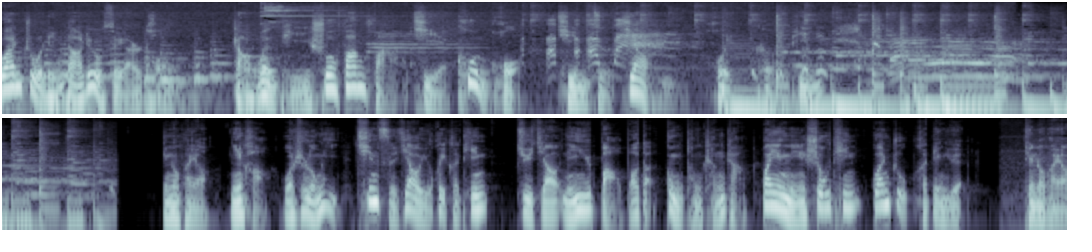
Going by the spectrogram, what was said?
关注零到六岁儿童，找问题，说方法，解困惑，亲子教育会客厅。听众朋友，您好，我是龙毅，亲子教育会客厅聚焦您与宝宝的共同成长，欢迎您收听、关注和订阅。听众朋友，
